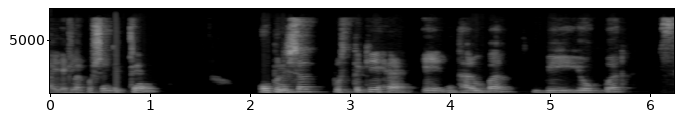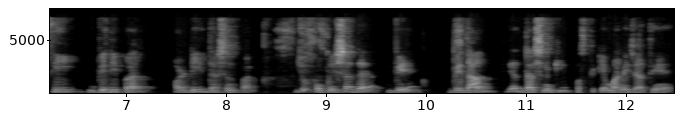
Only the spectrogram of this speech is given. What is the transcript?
आइए अगला क्वेश्चन देखते हैं। उपनिषद पुस्तकें हैं। ए, धर्म पर, बी, योग पर, सी, विधि पर और डी, दर्शन पर। जो उपनिषद है, वे वेदांत या दर्शन की पुस्तकें मानी जाती हैं।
